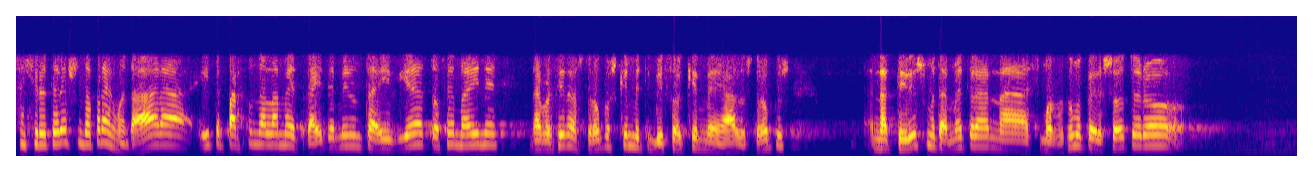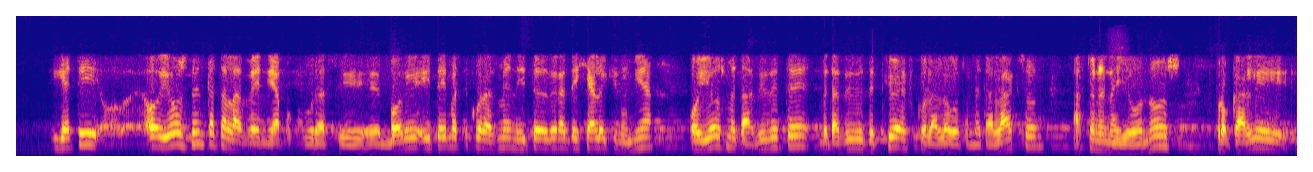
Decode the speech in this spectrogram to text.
θα χειροτερεύσουν τα πράγματα. Άρα είτε πάρθουν άλλα μέτρα, είτε μείνουν τα ίδια. Το θέμα είναι να βρεθεί ένας τρόπος και με την πυθό και με άλλους τρόπους να τηρήσουμε τα μέτρα, να συμμορφωθούμε περισσότερο γιατί ο ιός δεν καταλαβαίνει αποκούραση. Ε, μπορεί, είτε είμαστε κουρασμένοι είτε δεν αντέχει άλλο η κοινωνία. Ο ιός μεταδίδεται, μεταδίδεται πιο εύκολα λόγω των μεταλλάξεων. Αυτό είναι ένα γεγονός. Προκαλεί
